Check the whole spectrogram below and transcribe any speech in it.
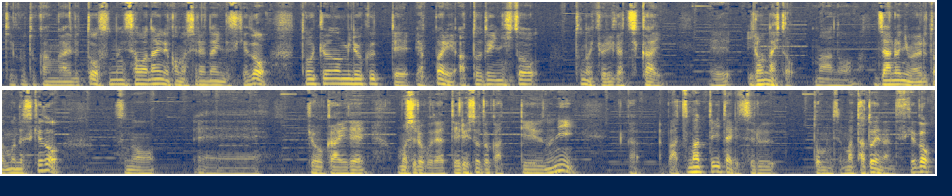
っていうことを考えるとそんなに差はないのかもしれないんですけど東京の魅力ってやっぱり圧倒的に人との距離が近い、えー、いろんな人、まあ、あのジャンルにもよると思うんですけどその、えー、業界で面白いことやっている人とかっていうのにやっぱ集まっていたりすると思うんですよ、まあ、例えなんですけど。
